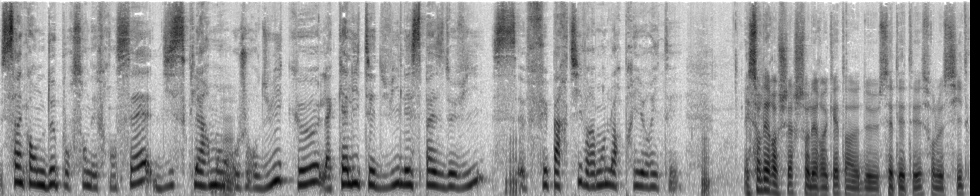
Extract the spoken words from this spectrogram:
52% des Français disent clairement mmh. aujourd'hui que la qualité de vie, l'espace de vie, mmh. fait partie vraiment de leur priorité. Mmh. Et sur les recherches, sur les requêtes hein, de cet été sur le site,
